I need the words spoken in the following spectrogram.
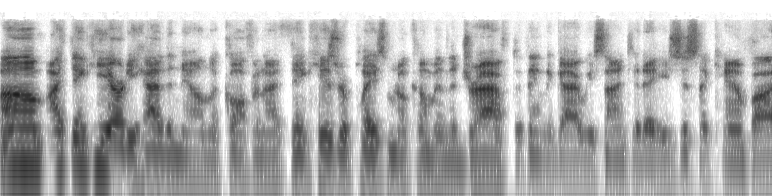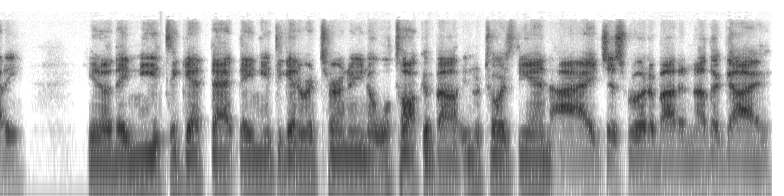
Um, I think he already had the nail in the coffin. I think his replacement will come in the draft. I think the guy we signed today, he's just a camp body. You know, they need to get that. They need to get a returner. You know, we'll talk about, you know, towards the end. I just wrote about another guy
